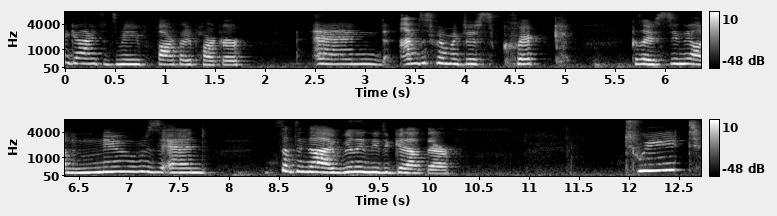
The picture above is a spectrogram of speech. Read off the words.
Hey guys, it's me, Firefly Parker, and I'm just gonna make this quick because I've seen it on the news and it's something that I really need to get out there. Tweet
